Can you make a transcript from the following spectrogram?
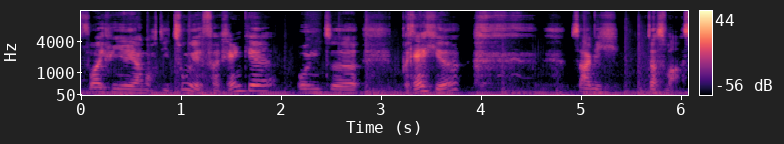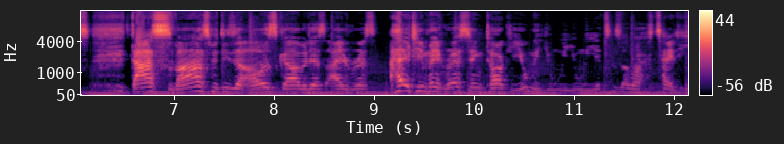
bevor ich mir ja noch die Zunge verrenke und äh, breche, sage ich das war's. Das war's mit dieser Ausgabe des Ultimate Wrestling Talk. Junge, Junge, Junge, jetzt ist aber zeitig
